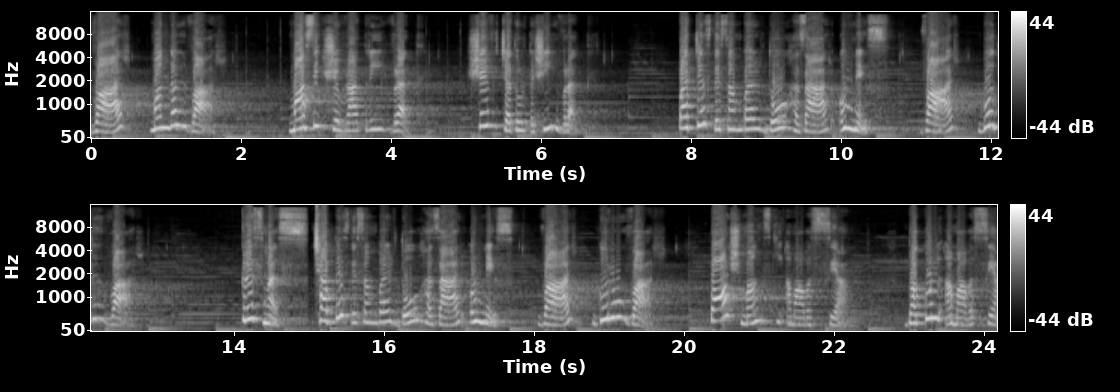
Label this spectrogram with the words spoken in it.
वार मंगलवार मासिक शिवरात्रि व्रत, शिव चतुर्दशी व्रत। 25 दिसंबर 2019 वार, बुधवार। क्रिसमस 26 दिसंबर 2019 वार, गुरुवार। पौष मांस की अमावस्या, बकुल अमावस्या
